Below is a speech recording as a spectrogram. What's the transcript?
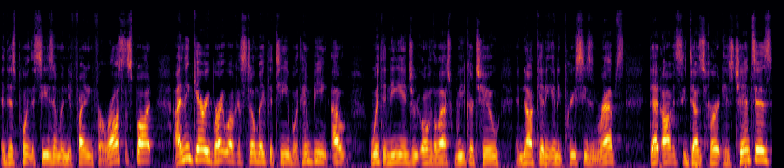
at this point in the season when you're fighting for a roster spot. I think Gary Brightwell can still make the team, but with him being out with a knee injury over the last week or two and not getting any preseason reps, that obviously does hurt his chances.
